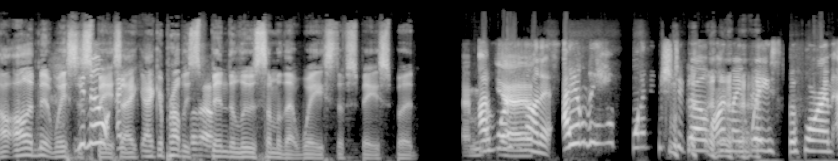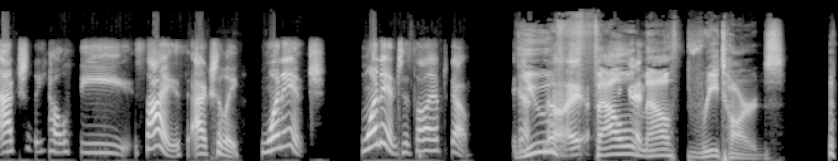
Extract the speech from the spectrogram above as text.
I'll, I'll admit, waste You of know, space. I, I could probably Well- spin to lose some of that waste of space, but I mean, I'm working yeah, on it. I only have one inch to go on my waist before I'm actually healthy size. Actually, one inch. One inch. That's all I have to go. Yeah, you no, foul mouthed retards.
